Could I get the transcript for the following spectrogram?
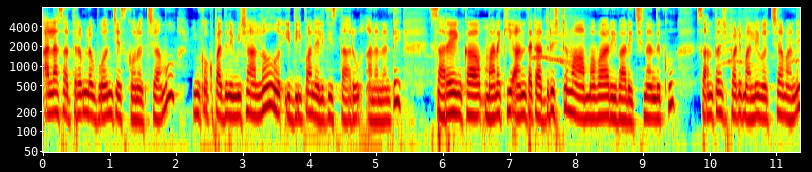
అలా సత్రంలో భోజనం చేసుకొని వచ్చాము. ఇంకొక పది నిమిషాల్లో ఈ దీపాలు వెలిగిస్తారు అని అంటే సరే ఇంకా మనకి అంతటి అదృష్టం ఆ అమ్మవారు ఇవాళ ఇచ్చినందుకు సంతోషపడి మళ్ళీ వచ్చామండి.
